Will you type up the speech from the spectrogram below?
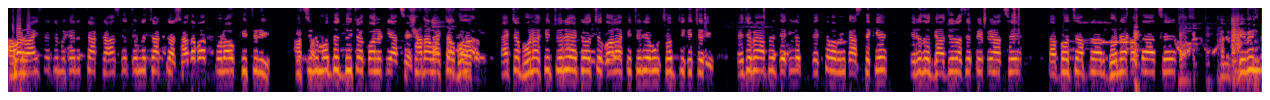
আমার রাইস আইটেম এখানে চারটা আজকের জন্য চারটা। সাদা ভাত পোলাও খিচুড়ি। খিচুড়ির মধ্যে দুইটা কোয়ালিটি আছে। সাদা ভাতটা একটা বলা একটা ভোনা খিচুড়ি একটা হচ্ছে গলা খিচুড়ি এবং সবজি খিচুড়ি। এই যে ভাই আপনি দেখলে দেখতে পাবেন কাছ থেকে। এটা তো গাজর আছে পেঁপে আছে তারপর হচ্ছে আপনার ধনিয়া পাতা আছে। মানে বিভিন্ন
